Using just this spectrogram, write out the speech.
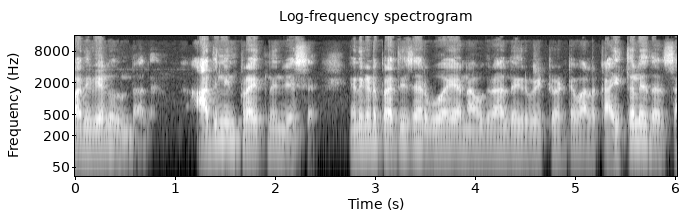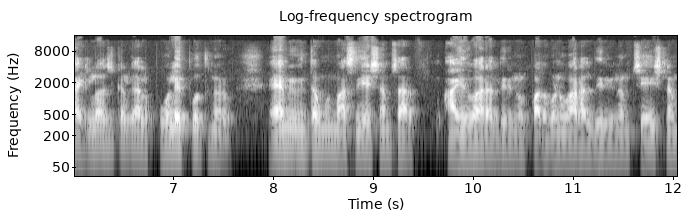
పదివేలు ఉండాలి. అది నేను ప్రయత్నం చేశాను ఎందుకంటే ప్రతిసారి పోయా నవగ్రహాల దగ్గర పెట్టు అంటే వాళ్ళకి అయితలేదు అది సైకలాజికల్గా వాళ్ళు పోలేకపోతున్నారు. ఏ మేము ఇంతకుముందు మస్తు చేసినాం సార్ ఐదు వారాలు తిరిగినాం పదకొండు వారాలు తిరిగినాం చేసినాం.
